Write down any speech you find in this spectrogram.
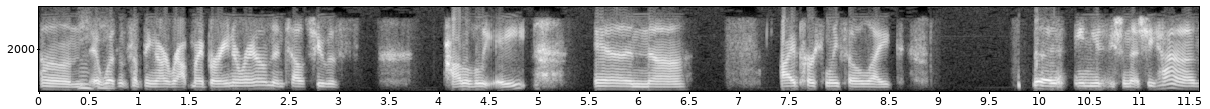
Um, mm-hmm. It wasn't something I wrapped my brain around until she was probably eight. And uh, I personally feel like the mutation that she has,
